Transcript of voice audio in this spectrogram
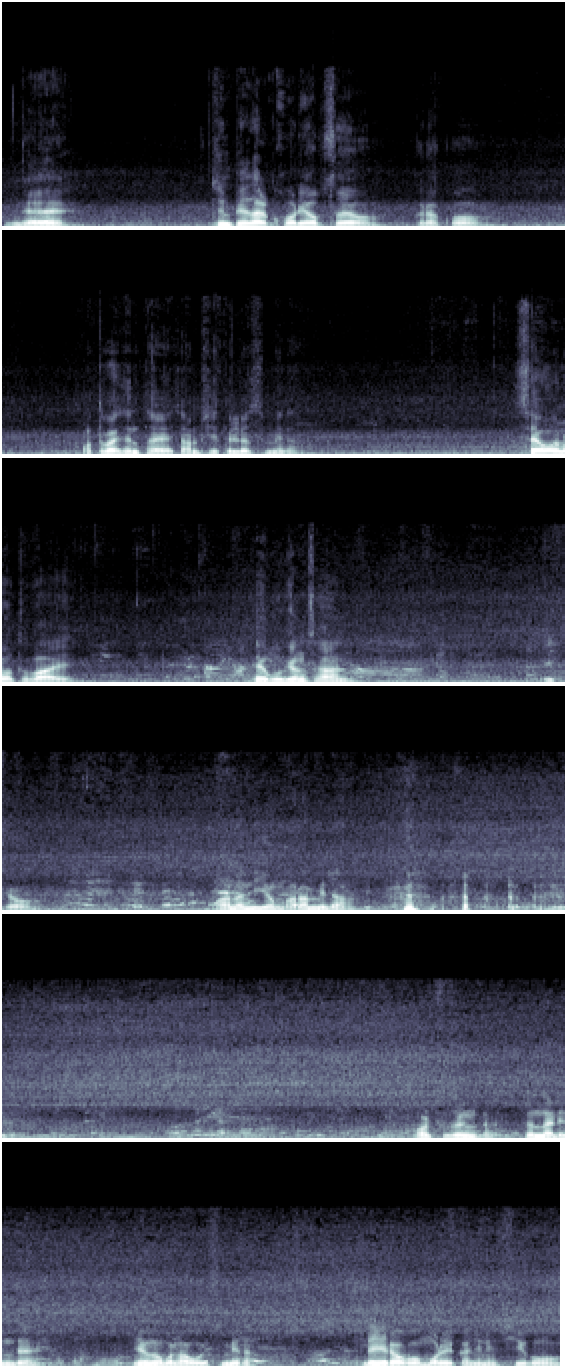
네. 지금 배달 콜이 없어요. 그래갖고 오토바이 센터에 잠시 들렸습니다. 세원 오토바이 대구 경산 있죠. 많은 이용 바랍니다. 오늘 추석 전날인데 영업을 하고 있습니다. 내일하고 모레까지는 쉬고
